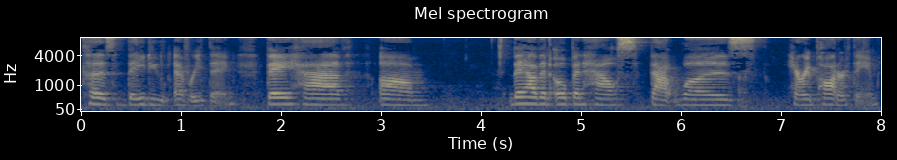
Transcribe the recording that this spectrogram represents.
because they do everything. They have, um, they have an open house that was Harry Potter themed.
